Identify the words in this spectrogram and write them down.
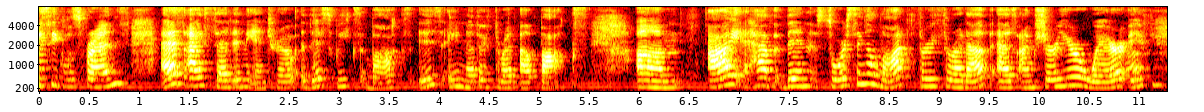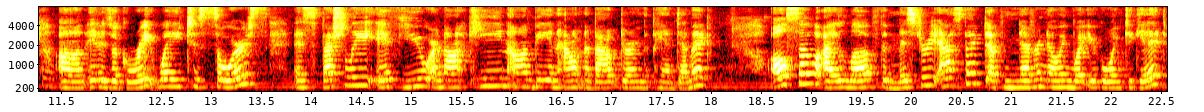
Hi Sequels friends. As I said in the intro, this week's box is another thredUP box. Um, I have been sourcing a lot through thredUP as I'm sure you're aware. If um, It is a great way to source, especially if you are not keen on being out and about during the pandemic. Also, I love the mystery aspect of never knowing what you're going to get.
